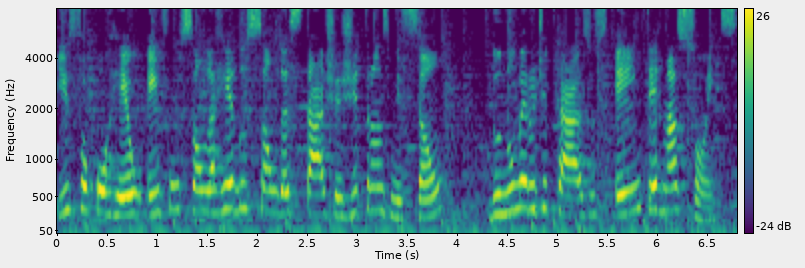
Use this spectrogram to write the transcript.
isso ocorreu em função da redução das taxas de transmissão, do número de casos e internações.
